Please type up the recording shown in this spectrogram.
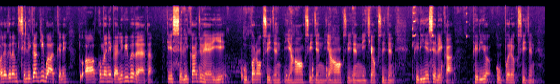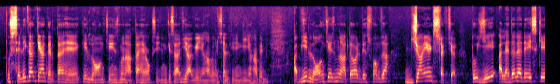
और अगर हम सिलिका की बात करें तो आपको मैंने पहले भी बताया था कि सिलिका जो है ये ऊपर ऑक्सीजन यहाँ ऑक्सीजन यहाँ ऑक्सीजन नीचे ऑक्सीजन फिर ये सिलिका फिर ये ऊपर ऑक्सीजन तो सिलिका क्या करता है कि लॉन्ग चेंज बनाता है ऑक्सीजन के साथ, ये आगे यहाँ पे भी चलती जाएँगी यहाँ पे भी। अब ये लॉन्ग चेंज बनाता है और this forms a giant structure तो ये अलहदा इसके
